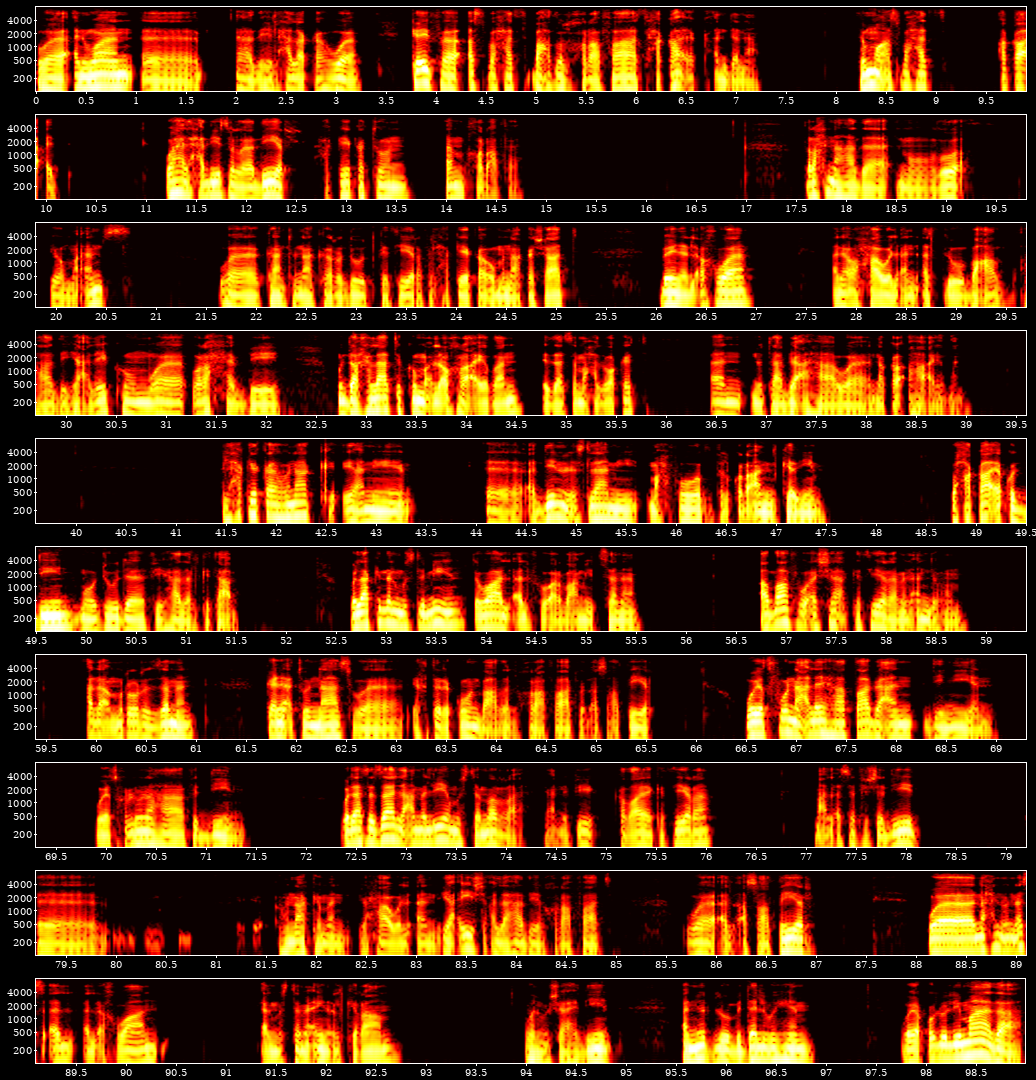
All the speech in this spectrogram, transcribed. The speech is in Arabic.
وعنوان آه، هذه الحلقة هو كيف أصبحت بعض الخرافات حقائق عندنا ثم أصبحت عقائد وهل حديث الغدير حقيقة أم خرافة؟ طرحنا هذا الموضوع يوم أمس وكانت هناك ردود كثيرة في الحقيقة ومناقشات بين الأخوة أنا أحاول أن أتلو بعض هذه عليكم وأرحب بمداخلاتكم الأخرى أيضا إذا سمح الوقت أن نتابعها ونقرأها أيضا. في الحقيقة هناك يعني آه، الدين الإسلامي محفوظ في القرآن الكريم وحقائق الدين موجودة في هذا الكتاب. ولكن المسلمين طوال 1400 سنة أضافوا أشياء كثيرة من عندهم. على مرور الزمن كان يأتوا الناس ويخترقون بعض الخرافات والأساطير ويضفون عليها طابعا دينيا ويدخلونها في الدين. ولا تزال العملية مستمرة يعني في قضايا كثيرة مع الأسف الشديد آه، هناك من يحاول أن يعيش على هذه الخرافات. والأساطير. ونحن نسأل الإخوان المستمعين الكرام والمشاهدين أن يدلوا بدلوهم ويقولوا لماذا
